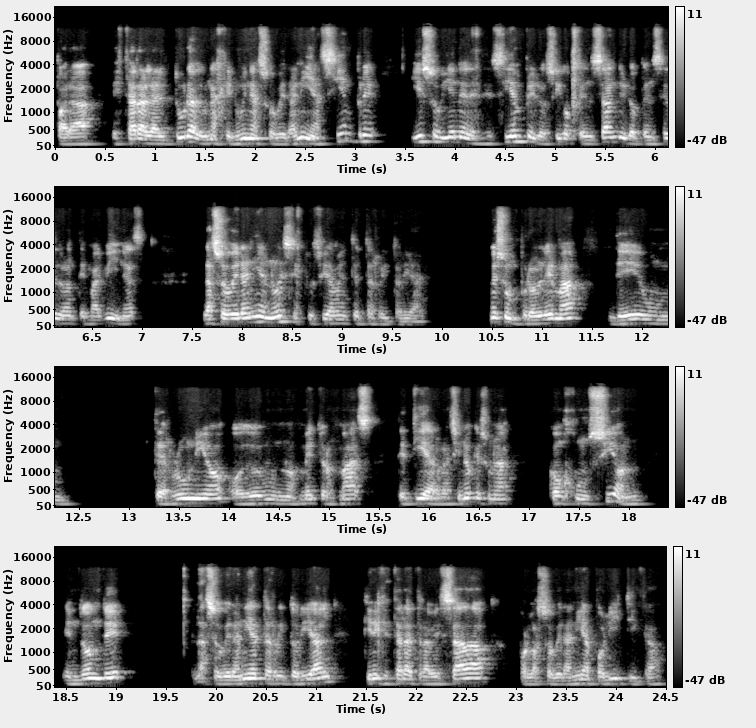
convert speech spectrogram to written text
para estar a la altura de una genuina soberanía. Siempre, y eso viene desde siempre y lo sigo pensando y lo pensé durante Malvinas, la soberanía no es exclusivamente territorial no es un problema de un terruño o de unos metros más de tierra, sino que es una conjunción en donde la soberanía territorial tiene que estar atravesada por la soberanía política,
